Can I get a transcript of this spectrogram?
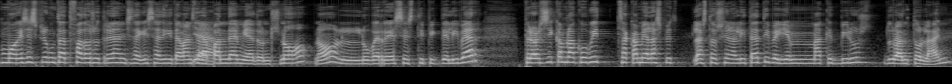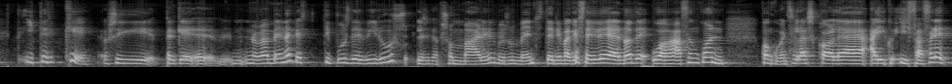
m'ho haguessis preguntat fa dos o tres anys, t'hagués dit abans yeah. de la pandèmia, doncs no, no? l'UVRS és típic de l'hivern, però ara sí que amb la Covid s'ha canviat l'estacionalitat i veiem aquest virus durant tot l'any. I per què? O sigui, perquè eh, normalment aquest tipus de virus, les que són mares, més o menys, tenim aquesta idea, no? De, ho agafen quan, quan comença l'escola i, i fa fred.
